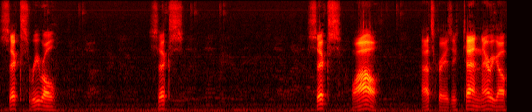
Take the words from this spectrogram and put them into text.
Six. Reroll. Six. Six. Wow. That's crazy. Ten. There we go.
